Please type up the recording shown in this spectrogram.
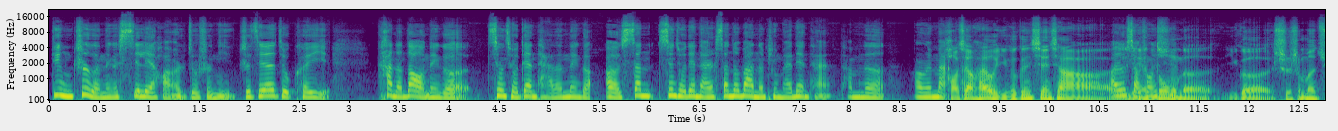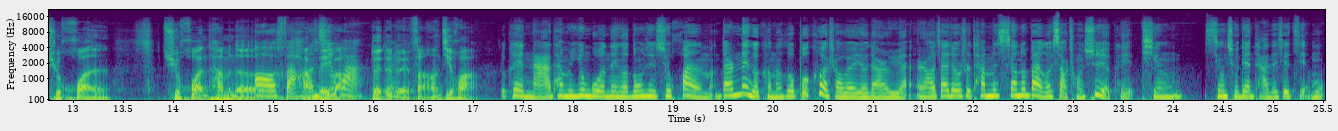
定制的那个系列，好像就是你直接就可以看得到那个星球电台的那个呃三星球电台是三顿半的品牌电台，他们的二维码。好像还有一个跟线下联动的一个是什么？去换去换他们的哦返航计划对对对，返航计划。就可以拿他们用过那个东西去换嘛，但是那个可能和播客稍微有点远。然后再就是他们相对半有个小程序也可以听星球电台的一些节目，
